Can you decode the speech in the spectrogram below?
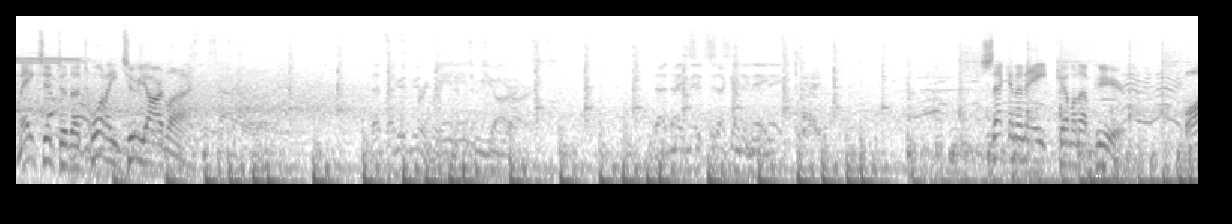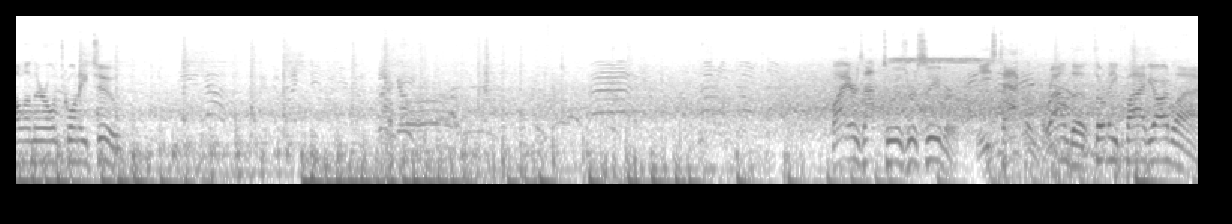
Makes it to the 22-yard line. Second and eight coming up here. Ball on their own 22. Fires out to his receiver. He's tackled around the 35-yard line.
